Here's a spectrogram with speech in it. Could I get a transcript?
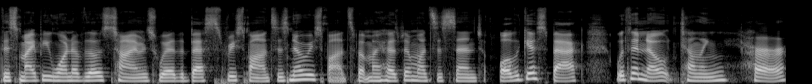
This might be one of those times where the best response is no response but my husband wants to send all the gifts back with a note telling her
